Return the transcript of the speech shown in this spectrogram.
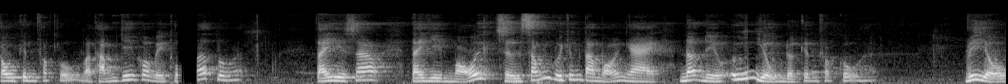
câu kinh pháp cú. Và thậm chí có vị thuộc hết luôn á. Tại vì sao? Tại vì mỗi sự sống của chúng ta mỗi ngày, nó đều ứng dụng được kinh pháp cú hết. Ví dụ,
